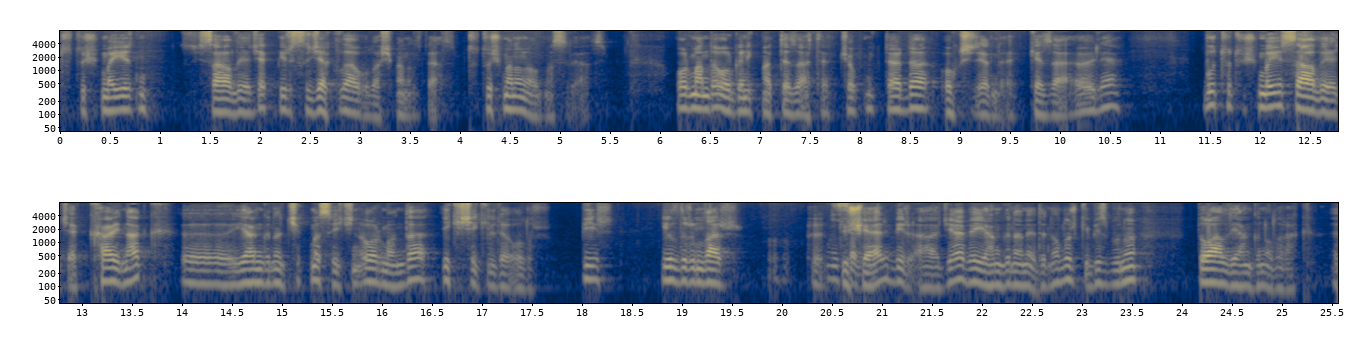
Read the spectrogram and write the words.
tutuşmayı sağlayacak bir sıcaklığa ulaşmanız lazım. Tutuşmanın olması lazım. Ormanda organik madde zaten çok miktarda, oksijen de keza öyle. Bu tutuşmayı sağlayacak kaynak e, yangının çıkması için ormanda iki şekilde olur. Bir, yıldırımlar Bir düşer bir ağaca ve yangına neden olur ki biz bunu doğal yangın olarak e,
